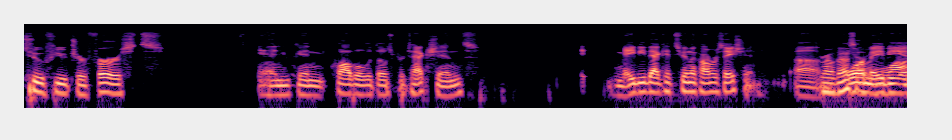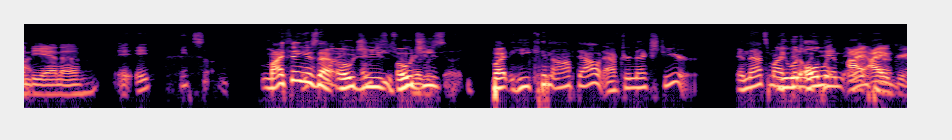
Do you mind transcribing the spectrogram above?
two future firsts, and you can quabble with those protections. Maybe that gets you in the conversation. Um, Bro, that's or maybe lot. Indiana. It, it it's My thing it's is that. OG's OG's OG's, really but he can opt out after next year, and that's my. You would thing with only- him I- I Pascal. agree.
